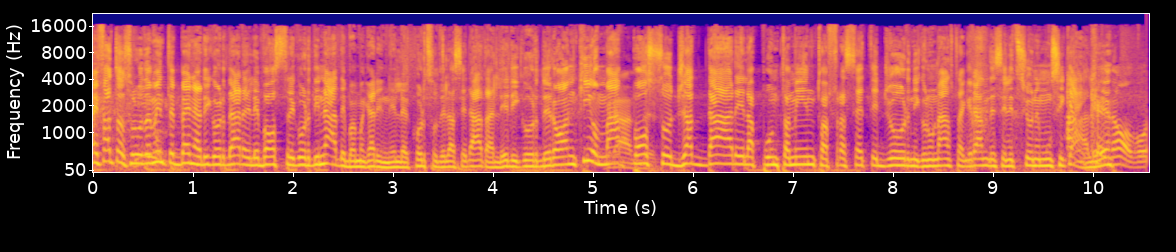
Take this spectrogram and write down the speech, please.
Hai fatto assolutamente bene a ricordare le vostre coordinate, poi magari nel corso della serata le ricorderò anch'io, ma Grande. posso già dare l'appuntamento a fra sette giorni con un'altra grande selezione musicale? Anche no,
